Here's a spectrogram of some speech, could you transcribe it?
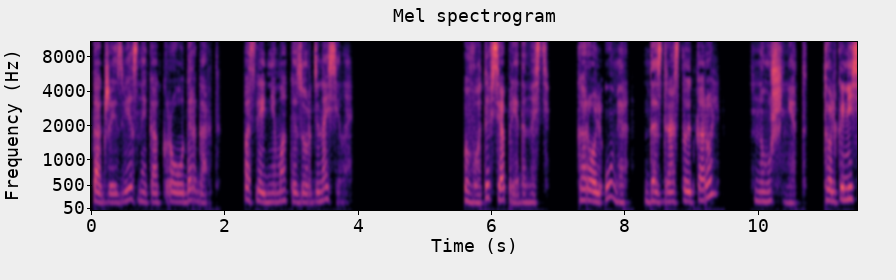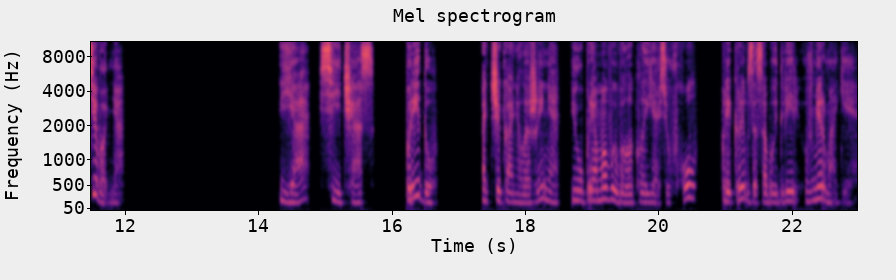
также известный как Роудергард, последний маг из Ордена Силы. Вот и вся преданность. Король умер, да здравствует король. Ну уж нет, только не сегодня. Я сейчас приду, Отчеканила Женя и упрямо выволокла Ясю в холл, прикрыв за собой дверь в мир магии.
